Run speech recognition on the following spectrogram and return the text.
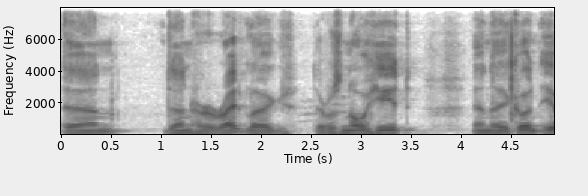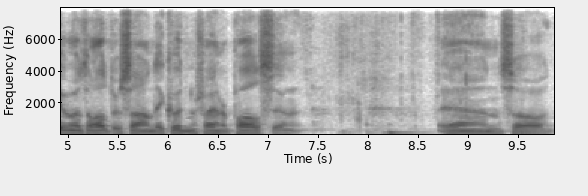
and then her right leg, there was no heat, and they couldn't, even with ultrasound, they couldn't find a pulse in it. And so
